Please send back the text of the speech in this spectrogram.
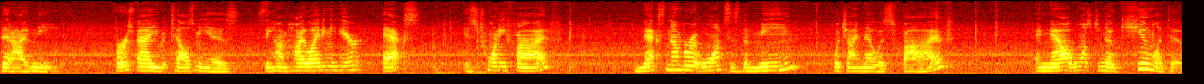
that I need. First value it tells me is, see how I'm highlighting here? X is 25. Next number it wants is the mean, which I know is 5. And now it wants to know cumulative.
